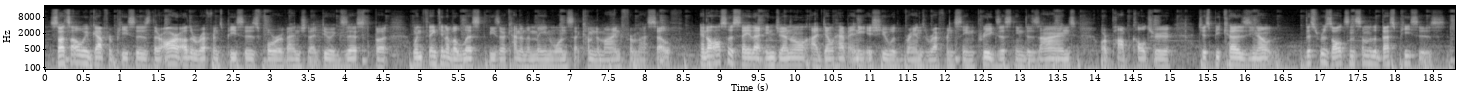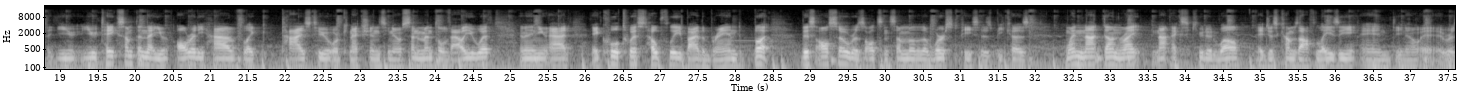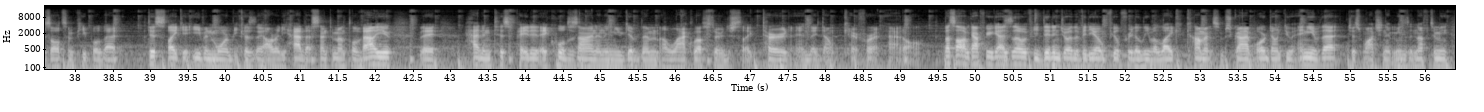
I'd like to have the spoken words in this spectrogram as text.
So that's all we've got for pieces. There are other reference pieces for Revenge that do exist, but when thinking of a list, these are kind of the main ones that come to mind for myself. And I'll also say that in general, I don't have any issue with brands referencing pre-existing designs or pop culture, just because, you know, this results in some of the best pieces. You, you take something that you already have like ties to or connections, you know, sentimental value with, and then you add a cool twist, hopefully by the brand. But this also results in some of the worst pieces because when not done right, not executed well, it just comes off lazy and you know it, results in people that dislike it even more because they already had that sentimental value. They had anticipated a cool design and then you give them a lackluster just like turd and they don't care for it at all. That's all I've got for you guys though. If you did enjoy the video, feel free to leave a like, comment, subscribe, or don't do any of that. Just watching it means enough to me.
